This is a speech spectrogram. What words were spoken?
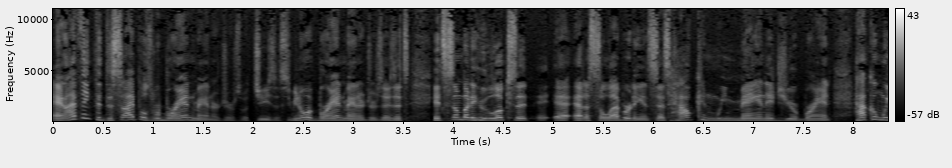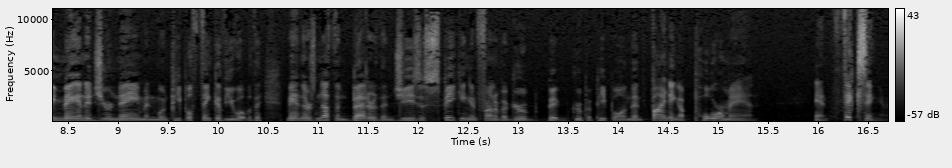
And I think the disciples were brand managers with Jesus. If you know what brand managers is, it's it's somebody who looks at at a celebrity and says, "How can we manage your brand? How can we manage your name?" And when people think of you, what would they? Man, there's nothing better than Jesus speaking in front of a group big group of people and then finding a poor man and fixing him.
